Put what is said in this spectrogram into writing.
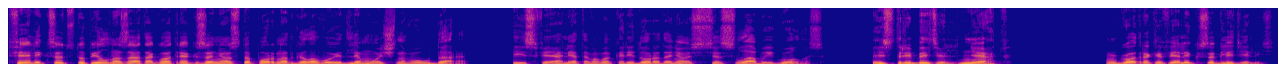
Феликс отступил назад, а Готрек занес топор над головой для мощного удара. Из фиолетового коридора донесся слабый голос. «Истребитель, нет!» Готрек и Феликс огляделись.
